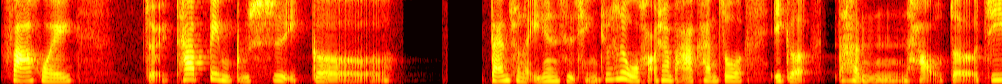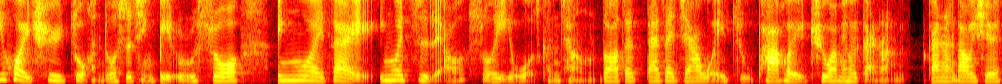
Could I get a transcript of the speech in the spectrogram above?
发挥。对，它并不是一个。单纯的一件事情，就是我好像把它看作一个很好的机会去做很多事情。比如说，因为在因为治疗，所以我可能常都要在待在家为主，怕会去外面会感染感染到一些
